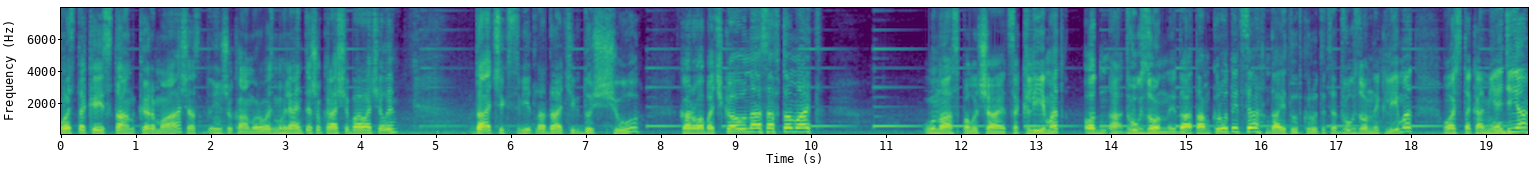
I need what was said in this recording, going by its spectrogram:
Ось такий стан керма. Зараз іншу камеру візьму, гляньте, щоб краще бачили. Датчик світла, датчик дощу. Коробочка у нас автомат. У нас виходить клімат. Од... А, двохзонний, да, там крутиться. Да, і тут крутиться двохзонний клімат. Ось така медіа.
